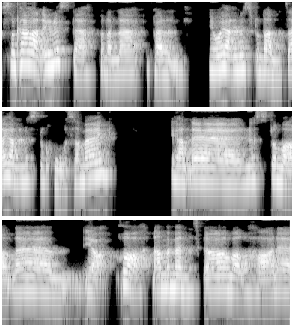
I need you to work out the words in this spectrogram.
Så hva hadde jeg lyst til på denne kvelden? Jo, jeg hadde lyst til å danse, jeg hadde lyst til å kose meg. Jeg hadde lyst til å bare ja, prate med mennesker, bare ha det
